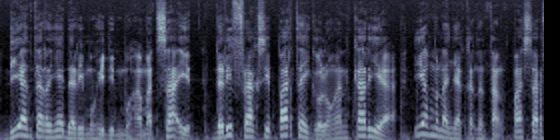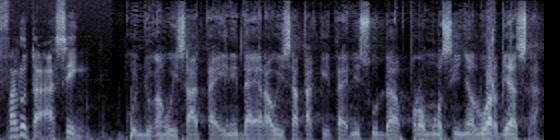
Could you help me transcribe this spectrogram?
di antaranya dari Muhyiddin Muhammad Said dari fraksi Partai Golongan Karya yang menanyakan tentang pasar valuta asing. Kunjungan wisata ini, daerah wisata kita ini sudah promosinya luar biasa.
